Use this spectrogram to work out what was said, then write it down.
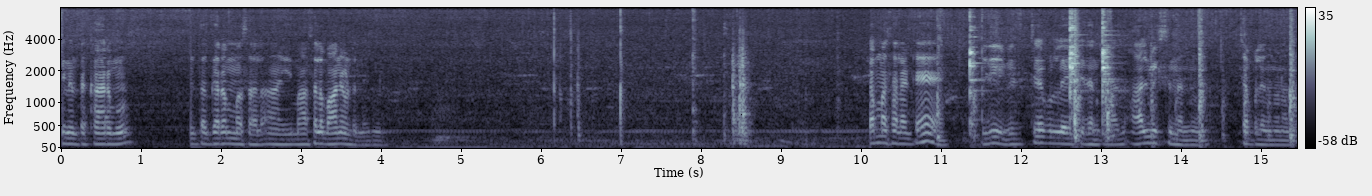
తగినంత కారము. ఇంత గరం మసాలా ఈ మసాలా బాగానే ఉంటుంది ఇది కూడా. గరం మసాలా అంటే ఇది వెజిటేబుల్ వేసేదానికి ఆల్ మిక్స్ ఉందండి నువ్వు చెప్పలేదు నువ్వు నాకు.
